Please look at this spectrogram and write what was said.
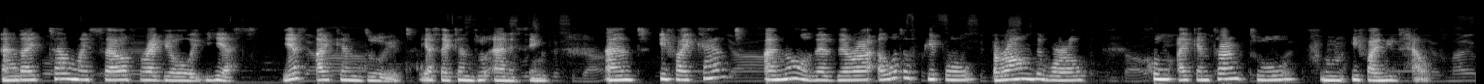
And I tell myself regularly, yes, yes, I can do it. Yes, I can do anything. And if I can't, I know that there are a lot of people around the world whom I can turn to mm, if I need help. Знаю,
